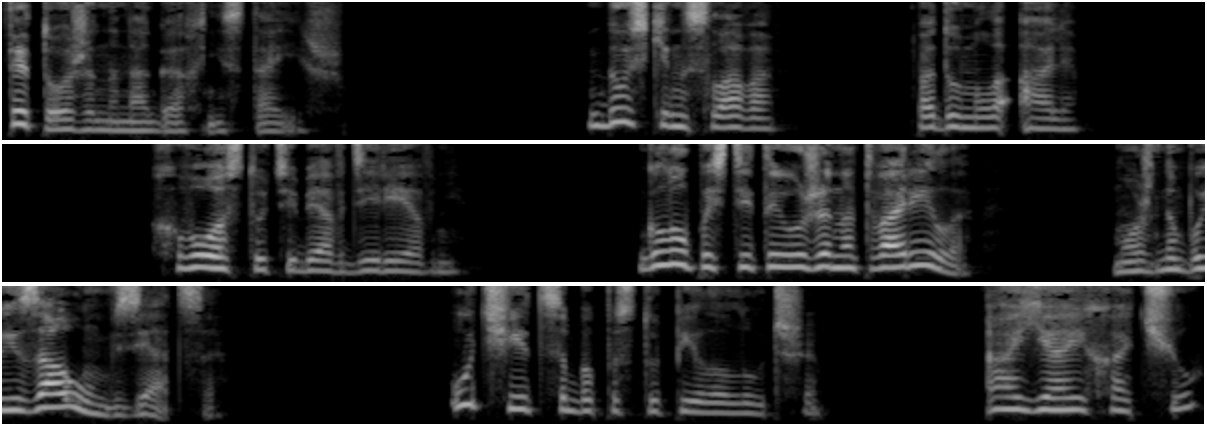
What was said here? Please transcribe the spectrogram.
Ты тоже на ногах не стоишь. Дуськины слова —— подумала Аля. Хвост у тебя в деревне. Глупости ты уже натворила. Можно бы и за ум взяться. Учиться бы поступила лучше. А я и хочу.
